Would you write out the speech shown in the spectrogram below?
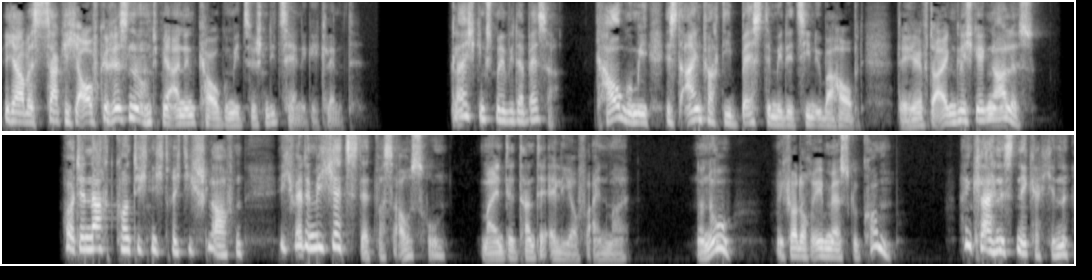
Ich habe es zackig aufgerissen und mir einen Kaugummi zwischen die Zähne geklemmt. Gleich ging's mir wieder besser. Kaugummi ist einfach die beste Medizin überhaupt. Der hilft eigentlich gegen alles. Heute Nacht konnte ich nicht richtig schlafen. Ich werde mich jetzt etwas ausruhen, meinte Tante Elli auf einmal. Nanu, ich war doch eben erst gekommen. Ein kleines Nickerchen,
